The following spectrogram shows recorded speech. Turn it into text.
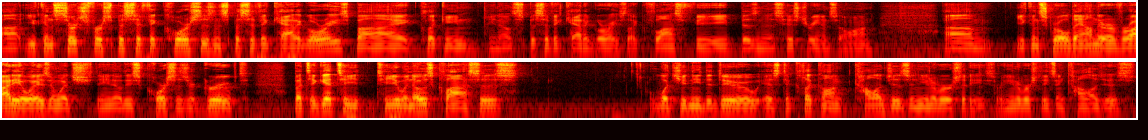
Uh, you can search for specific courses in specific categories by clicking, you know, specific categories like philosophy, business, history, and so on. Um, you can scroll down. There are a variety of ways in which you know these courses are grouped. But to get to, to you in those classes, what you need to do is to click on colleges and universities, or universities and colleges,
